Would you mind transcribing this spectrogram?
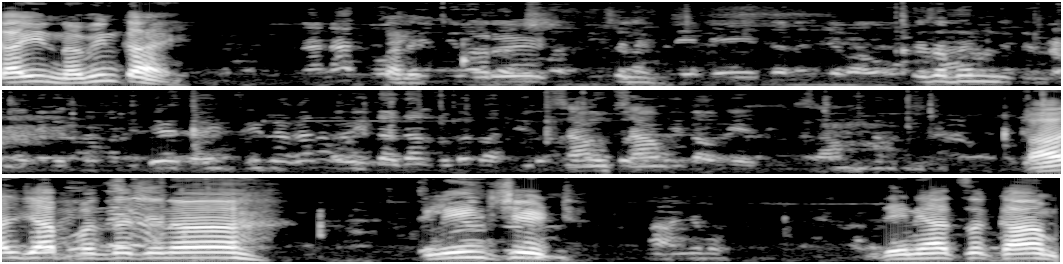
काही नवीन काय? काल ज्या पद्धतीनं क्लीन चिट देण्याचं काम.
